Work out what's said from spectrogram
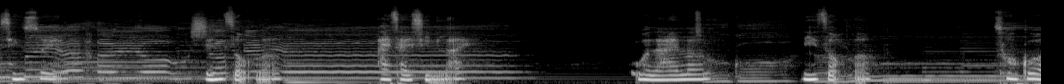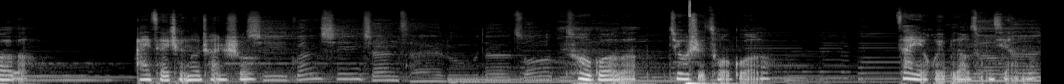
心碎了，人走了，爱才醒来。我来了，你走了，错过了，爱才成了传说。错过了就是错过了，再也回不到从前了。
